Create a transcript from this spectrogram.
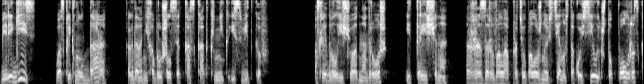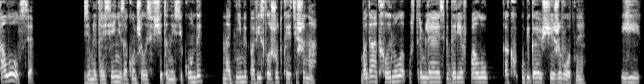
«Берегись!» — воскликнул Дара, когда на них обрушился каскад книг и свитков. Последовала еще одна дрожь, и трещина разорвала противоположную стену с такой силой, что пол раскололся. Землетрясение закончилось в считанные секунды, над ними повисла жуткая тишина. Вода отхлынула, устремляясь к дыре в полу, как убегающие животные — и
